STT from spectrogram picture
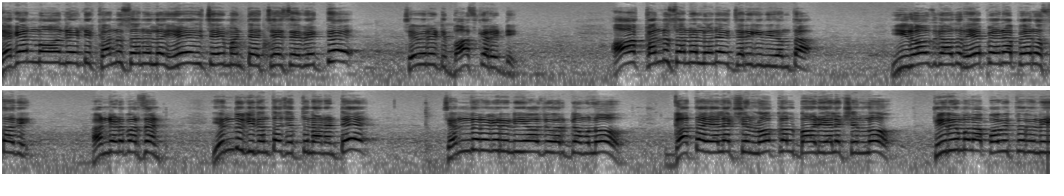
జగన్మోహన్ రెడ్డి కన్నుసనుల్లో ఏది చేయమంటే చేసే వ్యక్తే చెవిరెడ్డి భాస్కర్ రెడ్డి. ఆ కన్ను సన్నల్లోనే జరిగింది ఇదంతా. ఈరోజు కాదు రేపైనా పేరు వస్తుంది. Hundred percent. ఎందుకు ఇదంతా చెప్తున్నానంటే చంద్రగిరి నియోజకవర్గంలో గత ఎలక్షన్ లోకల్ బాడీ ఎలక్షన్లో తిరుమల పవిత్రని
